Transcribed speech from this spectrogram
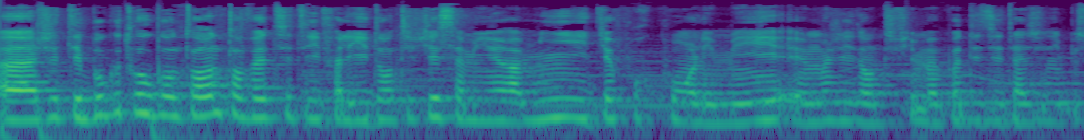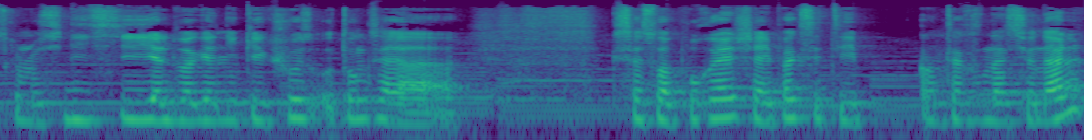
Euh, j'étais beaucoup trop contente. En fait, il fallait identifier sa meilleure amie et dire pourquoi on l'aimait. Et moi, j'ai identifié ma pote des États-Unis parce que je me suis dit, si elle doit gagner quelque chose, autant que ça, soit pour elle. Je savais pas que c'était international.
